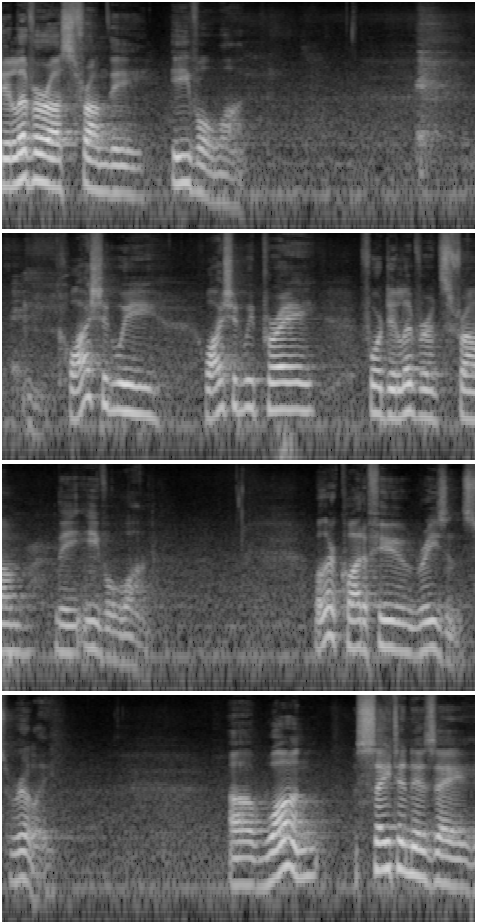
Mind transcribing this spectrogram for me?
Deliver us from the evil one. Why should we, why should we pray for deliverance from the evil one? Well, there are quite a few reasons, really. Uh, one, Satan is a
